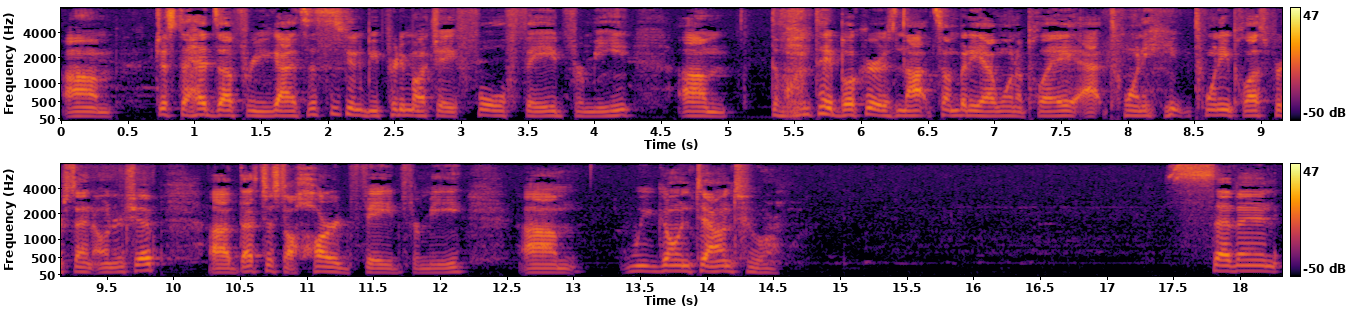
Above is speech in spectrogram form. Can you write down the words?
Um, just a heads up for you guys, this is going to be pretty much a full fade for me. Um, Devontae Booker is not somebody I want to play at 20, 20 plus percent ownership. Uh, that's just a hard fade for me. Um, we going down to seven,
